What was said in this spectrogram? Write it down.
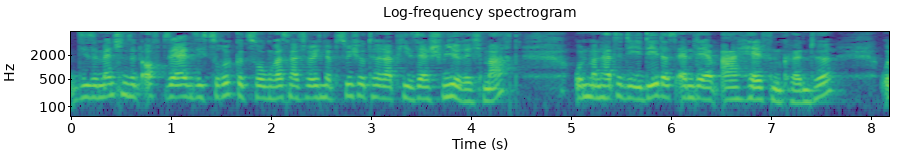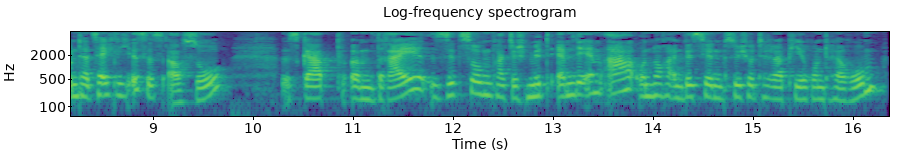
Diese Menschen sind oft sehr in sich zurückgezogen, was natürlich eine Psychotherapie sehr schwierig macht. Und man hatte die Idee, dass MDMA helfen könnte. Und tatsächlich ist es auch so. Es gab ähm, drei Sitzungen praktisch mit MDMA und noch ein bisschen Psychotherapie rundherum.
